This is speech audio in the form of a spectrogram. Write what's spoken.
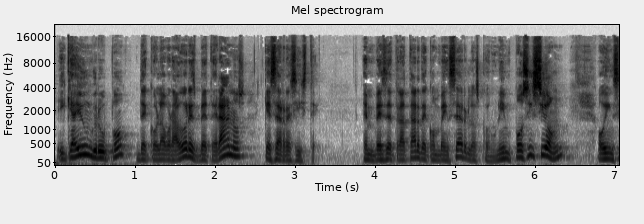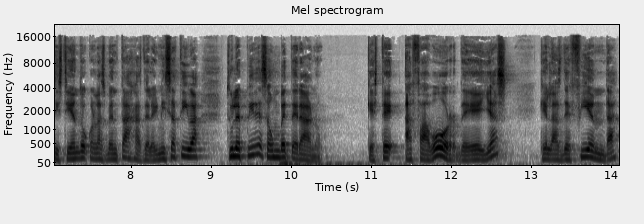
y que hay un grupo de colaboradores veteranos que se resiste. En vez de tratar de convencerlos con una imposición o insistiendo con las ventajas de la iniciativa, tú le pides a un veterano que esté a favor de ellas, que las defienda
